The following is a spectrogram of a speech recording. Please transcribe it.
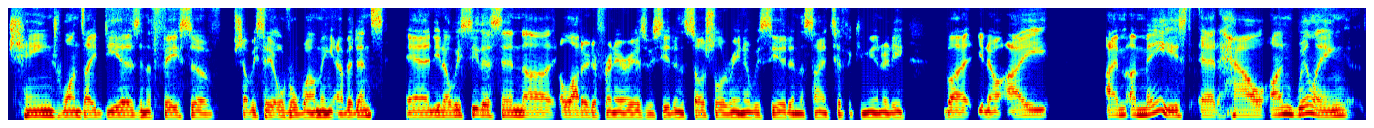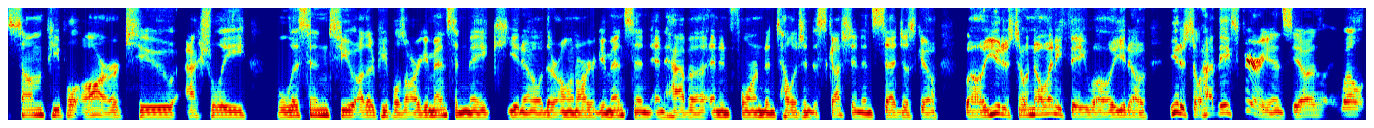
change one's ideas in the face of shall we say overwhelming evidence. And you know we see this in uh, a lot of different areas. We see it in the social arena. We see it in the scientific community. But you know i I'm amazed at how unwilling some people are to actually listen to other people's arguments and make you know their own arguments and, and have a, an informed intelligent discussion. Instead just go well you just don't know anything. Well you know you just don't have the experience. You know well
